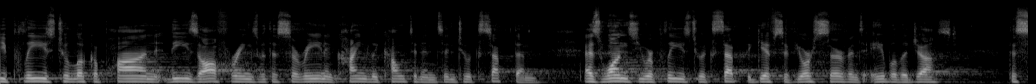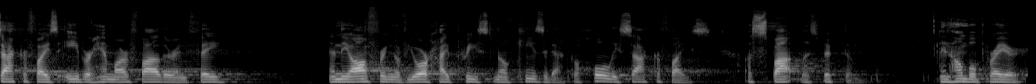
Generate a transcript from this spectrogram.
Be pleased to look upon these offerings with a serene and kindly countenance and to accept them, as once you were pleased to accept the gifts of your servant Abel the just, the sacrifice Abraham our father in faith, and the offering of your high priest Melchizedek, a holy sacrifice, a spotless victim. In humble prayer,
